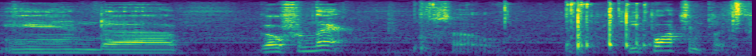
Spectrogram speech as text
and uh, go from there. So keep watching please.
